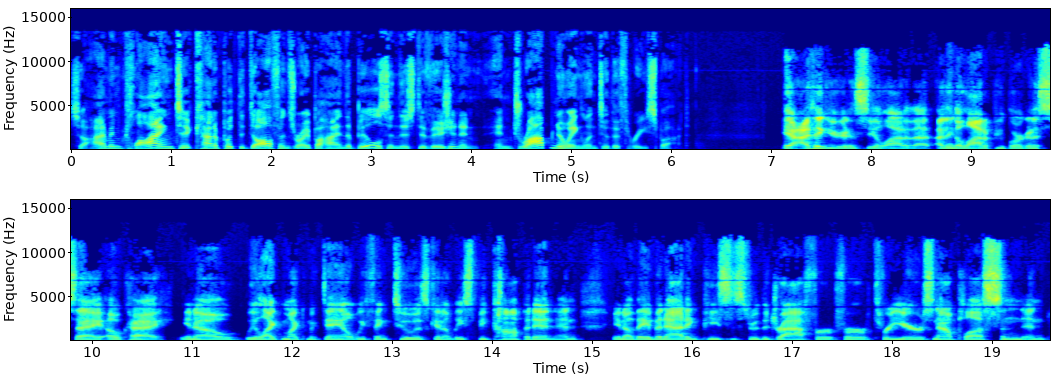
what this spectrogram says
So I'm inclined to kind of put the Dolphins right behind the Bills in this division and, and drop New England to the three spot. Yeah, I think you're going to see a lot of that. I think a lot of people are going to say, okay, you know, we like Mike McDaniel. We think Tua is going to at least be competent. And, you know, they've been adding pieces through the draft for, for three years now plus and, and,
